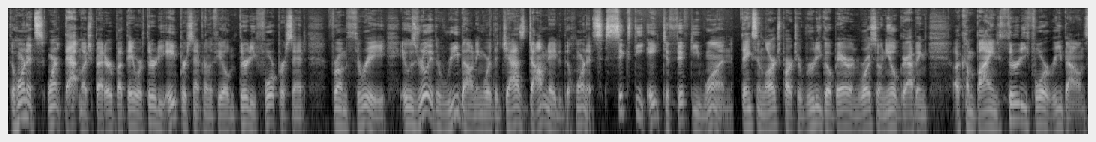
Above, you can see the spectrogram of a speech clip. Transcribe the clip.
The Hornets weren't that much better, but they were 38% from the field and 34% from three. It was really the rebounding where the Jazz dominated the Hornets 68 to 51, thanks in large part to Rudy Gobert and Royce O'Neale grabbing a combined 34 rebounds.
